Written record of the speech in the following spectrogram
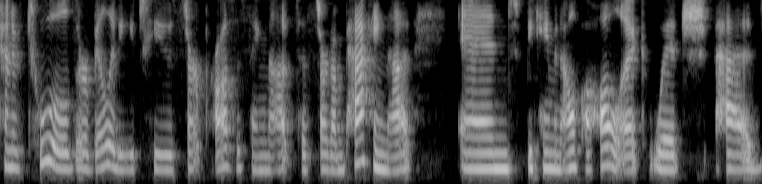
kind of tools or ability to start processing that, to start unpacking that, and became an alcoholic, which had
